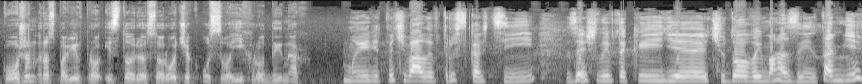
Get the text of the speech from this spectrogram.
Кожен розповів про історію сорочок у своїх родинах. Ми відпочивали в Трускавці, зайшли в такий е, чудовий магазин. Там є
